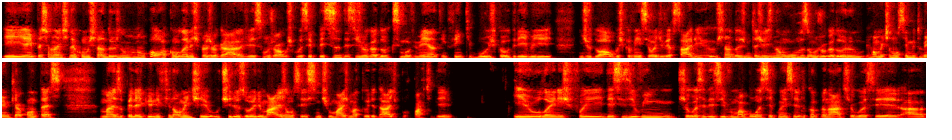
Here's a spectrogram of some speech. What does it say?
E é impressionante, né? Como os treinadores não, não colocam o Lannis para jogar. Às vezes são jogos que você precisa desse jogador que se movimenta, enfim, que busca o drible individual, busca vencer o adversário. E os treinadores muitas vezes não usam o jogador. Eu realmente não sei muito bem o que acontece, mas o Pellegrini finalmente utilizou ele mais. Não sei se sentiu mais maturidade por parte dele. E o Lannis foi decisivo em. chegou a ser decisivo uma boa sequência do campeonato, chegou a ser a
